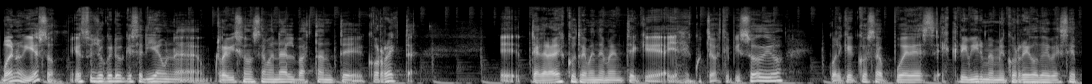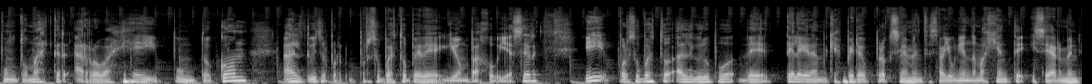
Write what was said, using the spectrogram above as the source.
Bueno, y eso, eso yo creo que sería una revisión semanal bastante correcta. Eh, te agradezco tremendamente que hayas escuchado este episodio. Cualquier cosa puedes escribirme a mi correo dbc.master.hey.com, al Twitter, por, supuesto, pd-villacer, y por supuesto al grupo de Telegram que espero próximamente se vaya uniendo más gente y se armen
